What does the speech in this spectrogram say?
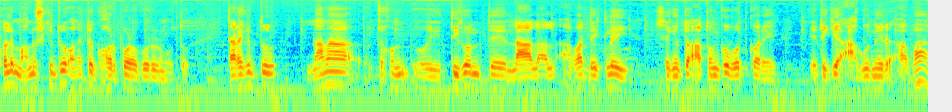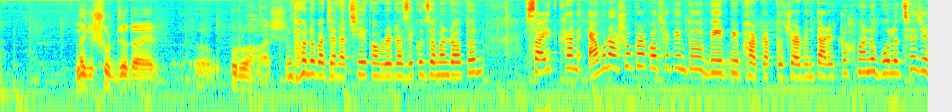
ফলে মানুষ কিন্তু অনেকটা ঘর পড়া গরুর মতো। তারা কিন্তু নানা যখন ওই দিগন্তে লাল লাল আভা দেখলেই সে কিন্তু আতঙ্ক বোধ করে, এটা কি আগুনের আভা? নাকি সূর্যোদয়ের পূর্বাভাস? ধন্যবাদ জানাচ্ছি কমরেড রাজিকুজ্জামান রতন। সাইদ খান, এমন আশঙ্কার কথা কিন্তু বিএনপির ভারপ্রাপ্ত চেয়ারম্যান তারেক রহমানও বলেছে যে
